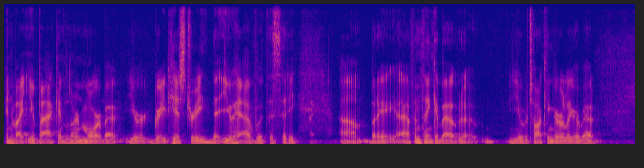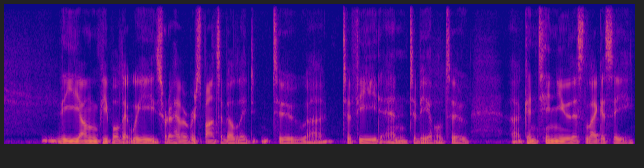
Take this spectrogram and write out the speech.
invite you back and learn more about your great history that you have with the city. Um, but I, I, often think about, uh, you were talking earlier about the young people that we sort of have a responsibility to, uh, to feed and to be able to uh, continue this legacy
